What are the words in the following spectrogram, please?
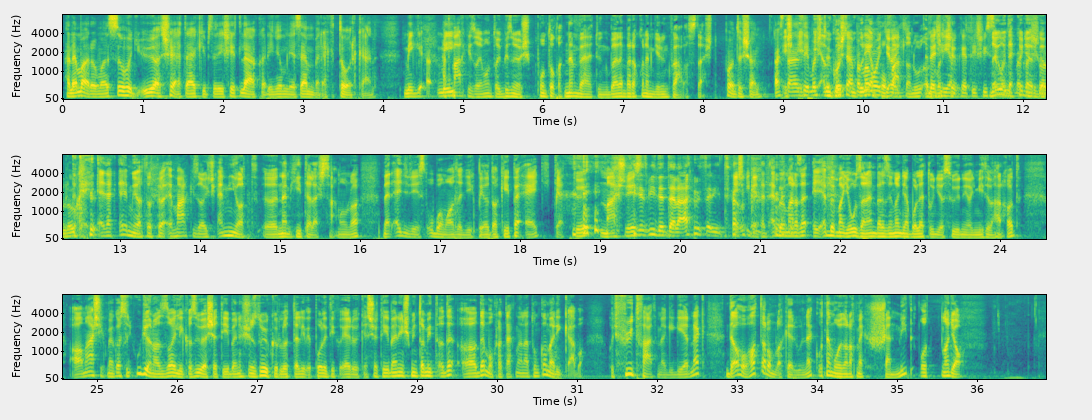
hanem arról van szó, hogy ő a saját elképzelését le akarja nyomni az emberek torkán. Míg, Hát míg Márki Zaj mondta, hogy bizonyos pontokat nem vehetünk bele, mert akkor nem nyerünk választást. Pontosan. Aztán És azért most amikor, mostában amikor mondja, hogy pofátlanul, amikor ilyen, is Na jó, de könyörgöm, ezek emiatt, Márkiza is emiatt nem hiteles számomra, mert egyrészt Obama az egyik példaképe, egy, kettő, És ez másrészt, mindent elárul szerintem. és igen, tehát ebből már, az, ebből már józan ember azért nagyjából le tudja szűrni, hogy mit várhat. A másik meg az, hogy ugyanaz zajlik az ő esetében és az ő körülötte lévő politikai erők esetében is, mint amit a, de, a demokratáknál látunk Amerikába. Hogy fűtfát megígérnek, de ahol hatalomra kerülnek, ott nem oldanak meg semmit, ott nagy a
